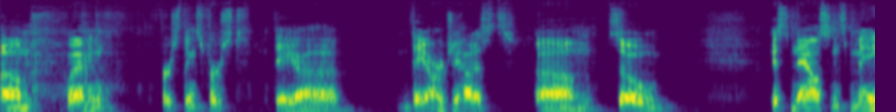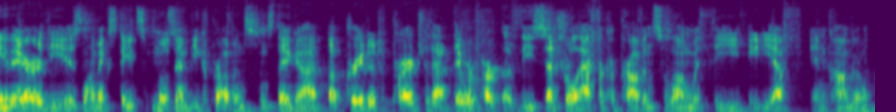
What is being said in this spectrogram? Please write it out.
Um, well, I mean, first things first. They uh, they are jihadists. Um, so, I guess now since May, they are the Islamic State's Mozambique province. Since they got upgraded, prior to that, they were part of the Central Africa province, along with the ADF in Congo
